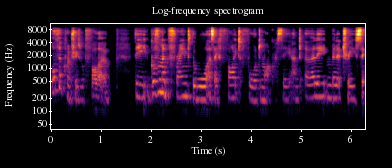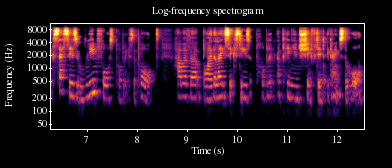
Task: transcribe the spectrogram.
other countries would follow. The government framed the war as a fight for democracy, and early military successes reinforced public support. However, by the late 60s, public opinion shifted against the war.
